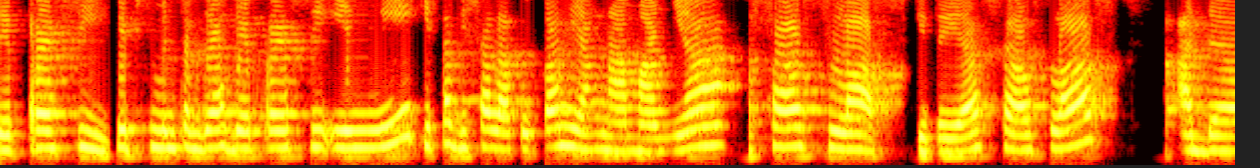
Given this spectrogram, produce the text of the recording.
depresi. Tips mencegah depresi ini kita bisa lakukan yang namanya self love gitu ya. Self love ada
